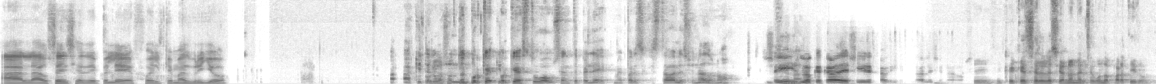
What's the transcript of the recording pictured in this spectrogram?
a la ausencia de Pelé fue el que más brilló. Aquí tenemos un ¿Y dato. por qué, aquí- por qué estuvo ausente Pelé? Me parece que estaba lesionado, ¿no? Sí, es lo que acaba de decir Javi. Está lesionado. Sí, que, que se le lesionó en el segundo partido.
